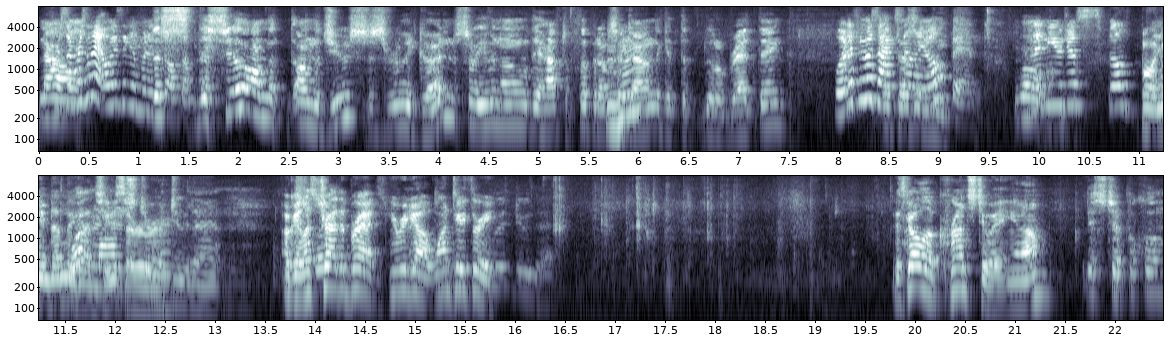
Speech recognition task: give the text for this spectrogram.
Now, For some reason, I always think I'm gonna the, spill something. the seal on the on the juice is really good. So even though they have to flip it upside Mhm. down to get the little bread thing, what if it was accidentally doesn't opened? well, and then you just spilled. well, I mean, then they what got juice monster everywhere. would do that? Okay, let's try the bread. Here we go. One, two, three. two, Who three. would do that? It's got a little crunch to it, you know. It's typical.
